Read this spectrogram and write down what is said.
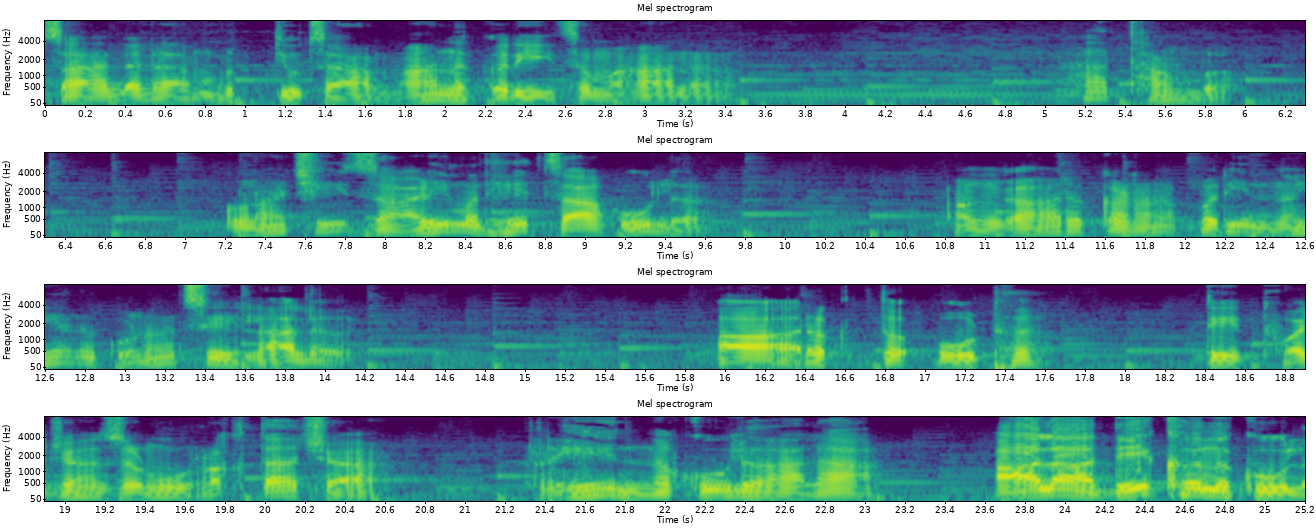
चालला मृत्यूचा मान करीच महान. हा थांब. कुणाची जाळीमध्ये चाहूल? अंगार कणा परी नयन कुणाचे लाल? आ रक्त ओठ ते ध्वजा जणू रक्ताच्या. रे नकुल आला. आला देख नकुल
